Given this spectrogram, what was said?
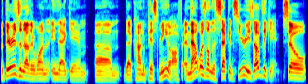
But there is another one in that game um, that kind of pissed me off, and that was on the second series of the game. So,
